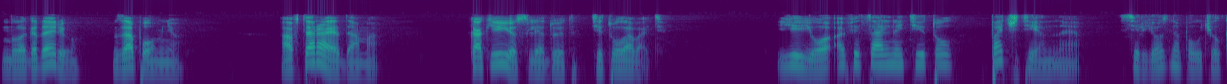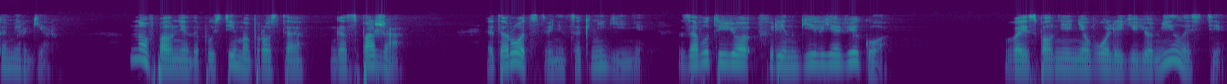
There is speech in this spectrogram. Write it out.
Благодарю, запомню. А вторая дама – как ее следует титуловать. Ее официальный титул – «Почтенная», – серьезно получил камергер. Но вполне допустимо просто «госпожа». Это родственница княгини, зовут ее Фрингилья Вего. Во исполнение воли ее милости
